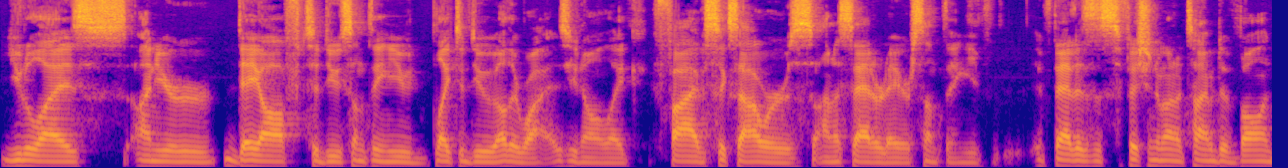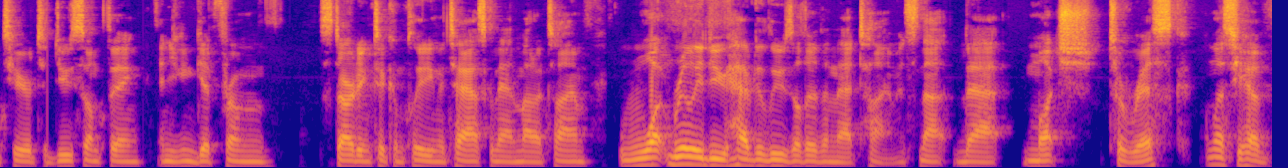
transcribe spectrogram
utilize on your day off to do something you'd like to do otherwise, you know, like five, six hours on a Saturday or something. If, if that is a sufficient amount of time to volunteer to do something and you can get from starting to completing the task in that amount of time, what really do you have to lose other than that time? It's not that much to risk unless you have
